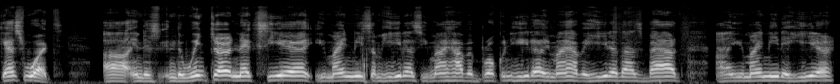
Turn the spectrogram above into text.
guess what? Uh, in this in the winter next year, you might need some heaters. You might have a broken heater. You might have a heater that's bad. Uh, you might need a heater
